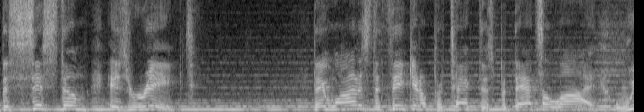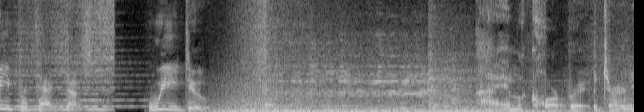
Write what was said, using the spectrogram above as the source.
The system is rigged. They want us to think it'll protect us, but that's a lie. We protect us. We do. I am a corporate attorney.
